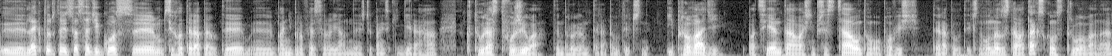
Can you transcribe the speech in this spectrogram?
Y, lektor to jest w zasadzie głos psychoterapeuty, pani profesor Janny Szczepańskiej-Gieracha, która stworzyła ten program terapeutyczny i prowadzi pacjenta właśnie przez całą tą opowieść terapeutyczną. Ona została tak skonstruowana,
